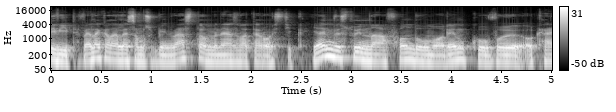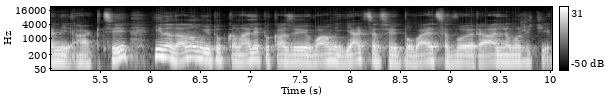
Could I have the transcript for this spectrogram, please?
Привіт! Ви на каналі собі інвестор. Мене звати Ростік. Я інвестую на фондовому ринку в окремі акції і на даному youtube каналі показую вам, як це все відбувається в реальному житті.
